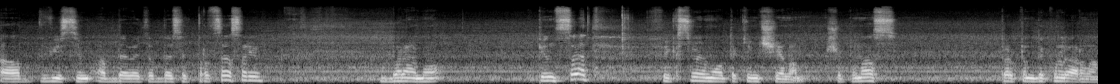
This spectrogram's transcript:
A8, A9, A10 процесорів. Беремо пінцет, фіксуємо таким чином, щоб у нас перпендикулярно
